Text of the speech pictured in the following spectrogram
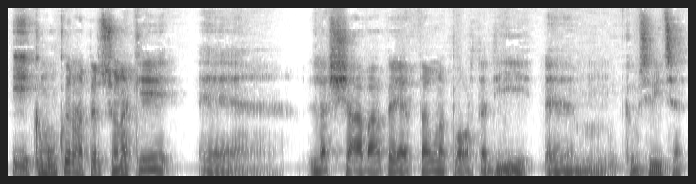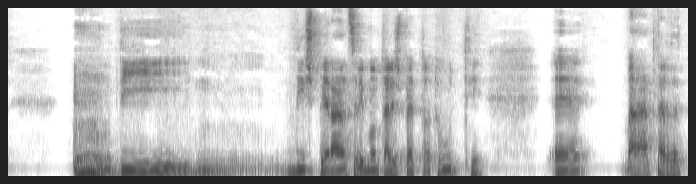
E comunque era una persona che eh, lasciava aperta una porta di, ehm, come si dice, di, di speranza di bontà rispetto a tutti. Eh, ma per,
